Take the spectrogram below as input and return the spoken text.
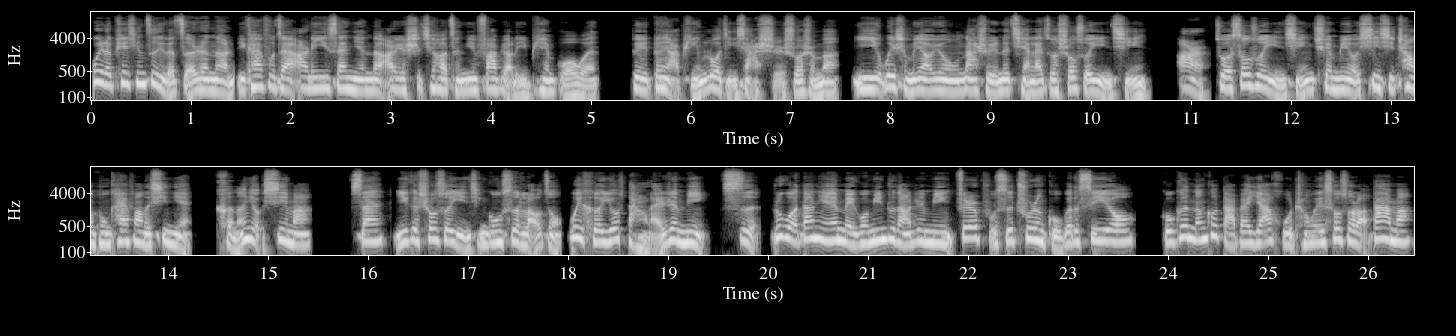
为了撇清自己的责任呢，李开复在二零一三年的二月十七号曾经发表了一篇博文，对邓亚萍落井下石，说什么一为什么要用纳税人的钱来做搜索引擎？二做搜索引擎却没有信息畅通开放的信念，可能有戏吗？三，一个搜索引擎公司的老总为何由党来任命？四，如果当年美国民主党任命菲尔普斯出任谷歌的 CEO，谷歌能够打败雅虎成为搜索老大吗？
